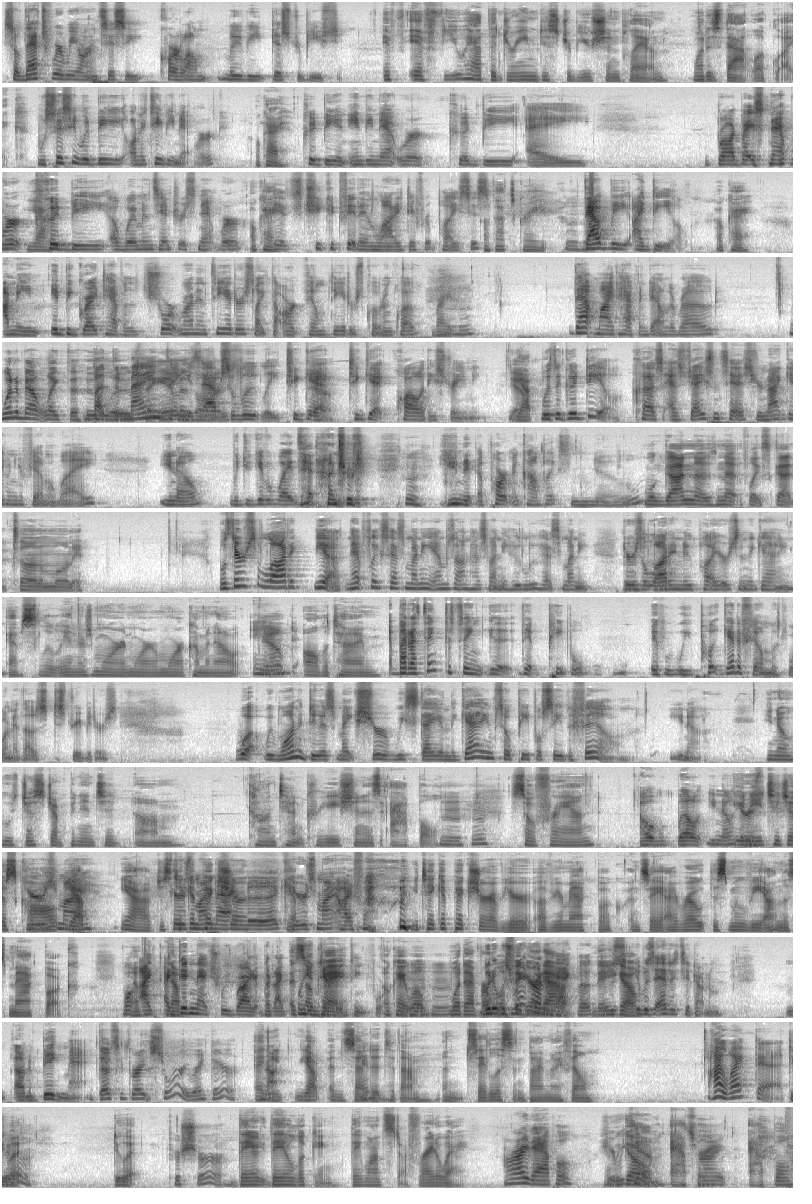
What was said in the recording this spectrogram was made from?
So that's where we are in Sissy Carlyle movie distribution. If if you had the dream distribution plan, what does that look like? Well, Sissy would be on a TV network, Okay. could be an indie network, could be a broad-based network Yeah. could be a women's interest network. Okay. it's she could fit in a lot of different places. Oh, that's great. Mm-hmm. That would be ideal. Okay. I mean, it'd be great to have a short run in theaters like the art film theaters, quote unquote. Right. Mm-hmm. That might happen down the road. What about like the Hulu? But the main thing is absolutely to get Yeah. to get quality streaming Yeah. Yep. with a good deal. Because as Jason says, you're not giving your film away. You know, would you give away that hundred unit apartment complex? No. Well, God knows Netflix got a ton of money. Well, there's a lot of yeah. Netflix has money, Amazon has money, Hulu has money. There's a lot of new players in the game. Absolutely. And there's more and more and more coming out And all the time. but I think the thing uh, that people, if we put get a film with one of those distributors, what we want to do is make sure we stay in the game so people see the film. You know, You know who's just jumping into um, content creation is Apple. Mm-hmm. So, Fran, oh well, you know, you need to just call. here's my yep. Yeah, just take a my picture. MacBook, Yep. here's my iPhone. You take a picture of your of your MacBook and say, "I wrote this movie on this MacBook." well, No, I, I no. didn't actually write it, but I planned okay. everything for it. Okay, well, whatever. but it we'll was figure written it on a out. MacBook. There it you go. It was edited on a on a big Mac. That's a great story right there. and not- you, yep, and send it to them and say, "Listen, buy my film. I like that. Do Yeah. it. Do it." For sure. They they're looking. They want stuff right away. All right, Apple. Here, Here we, we go. come. Apple. right. Apple.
